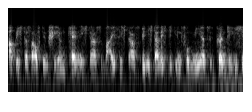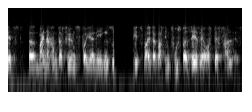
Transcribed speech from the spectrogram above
habe ich das auf dem Schirm? Kenne ich das? Weiß ich das? Bin ich da richtig informiert? Könnte ich jetzt äh, meine Hand dafür ins Feuer legen? So geht's weiter, was im Fußball sehr, sehr oft der Fall ist.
